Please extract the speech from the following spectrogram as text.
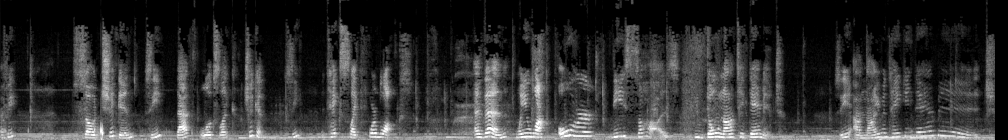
Ruffy? So chicken, see, that looks like chicken. See, it takes like four blocks. And then when you walk over these saws, you do not take damage. See, I'm not even taking damage.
